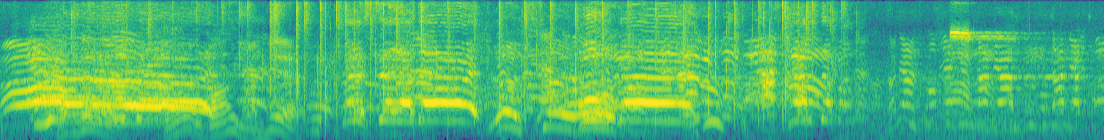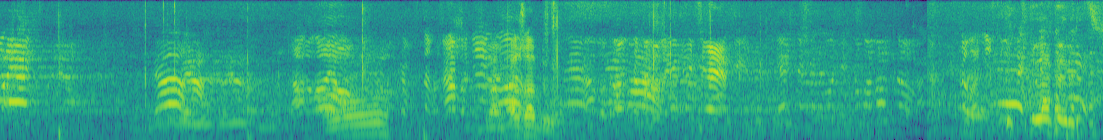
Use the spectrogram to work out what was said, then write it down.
O, walną. Nie. Jeszcze jeden! Jeszcze! Bramkarza było. Bardzo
